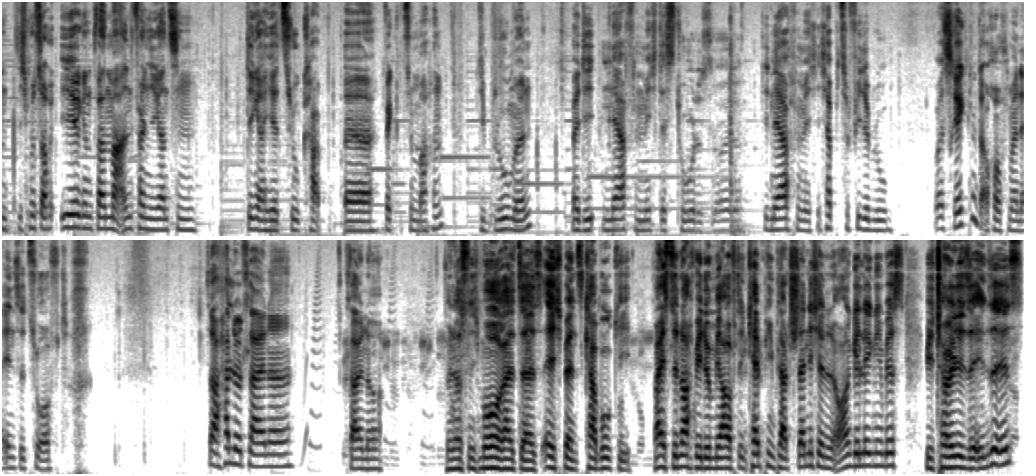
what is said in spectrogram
Und ich muss auch irgendwann mal anfangen, die ganzen Dinger hier zu äh, wegzumachen. Die Blumen. Weil die nerven mich des Todes, Leute. Die nerven mich. Ich habe zu viele Blumen. Aber es regnet auch auf meiner Insel zu oft. So, hallo Kleine. Kleiner. Wenn das nicht Moritz ist, ich bin's, Kabuki. Weißt du noch, wie du mir auf dem Campingplatz ständig in den Ohren gelegen bist? Wie toll diese Insel ist?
